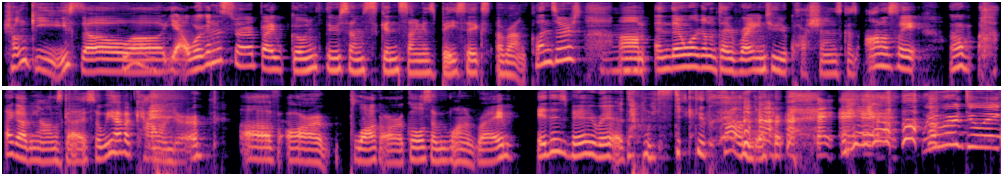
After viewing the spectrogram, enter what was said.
chunky. So uh, yeah, we're gonna start by going through some skin science basics around cleansers, mm. um, and then we're gonna dive right into your questions. Because honestly, I'll, I gotta be honest, guys. So we have a calendar of our blog articles that we want to write, it is very rare that we stick to the calendar. hey, hey, hey, we were doing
